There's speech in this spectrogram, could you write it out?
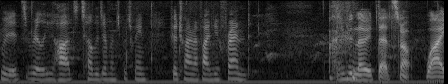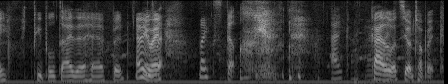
it's really hard to tell the difference between if you're trying to find your friend even though that's not why people dye their hair. But anyway, Like still. I can't. Kyla, what's your topic?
